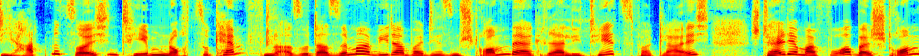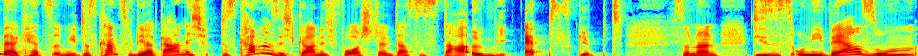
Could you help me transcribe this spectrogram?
die hat mit solchen Themen noch zu kämpfen. Also da sind wir wieder bei diesem Stromberg-Realitätsvergleich. Stell dir mal vor, bei Stromberg hätte irgendwie, das kannst du dir ja gar nicht, das kann man sich gar nicht vorstellen, dass es da irgendwie Apps gibt, sondern dieses Universum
